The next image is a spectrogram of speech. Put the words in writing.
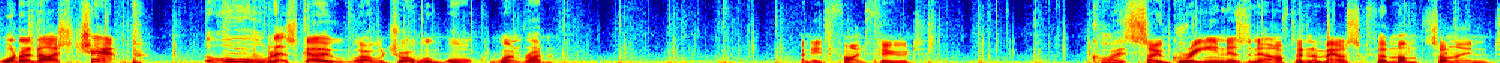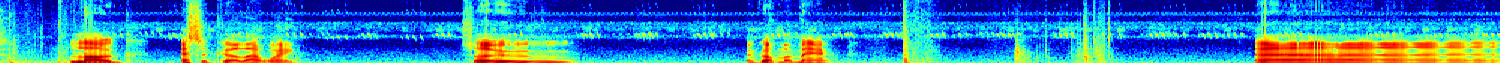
What a nice chap. Ooh, let's go. Well, we'll we'll walk, we won't run. I need to find food. God, it's so green, isn't it, after mouse for months on end? Lug, Esseker, that way. So, I got my map. Uh,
